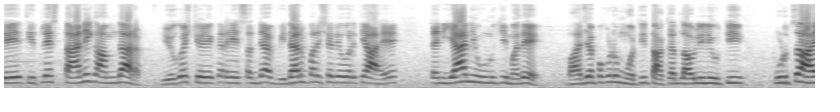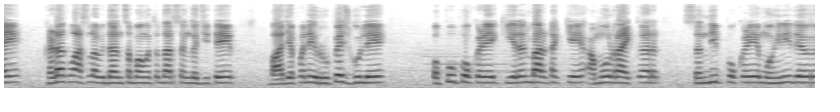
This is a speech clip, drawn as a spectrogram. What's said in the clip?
ते तिथले स्थानिक आमदार योगेश टिळेकर हे सध्या विधान परिषदेवरती आहे. त्यांनी या निवडणुकीमध्ये भाजपकडून मोठी ताकद लावलेली होती. पुढचं आहे खडकवासला विधानसभा मतदारसंघ जिथे भाजपने रुपेश घुले पप्पू पोकळे किरण बारटक्के अमोल रायकर संदीप पोकळे मोहिनी देव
